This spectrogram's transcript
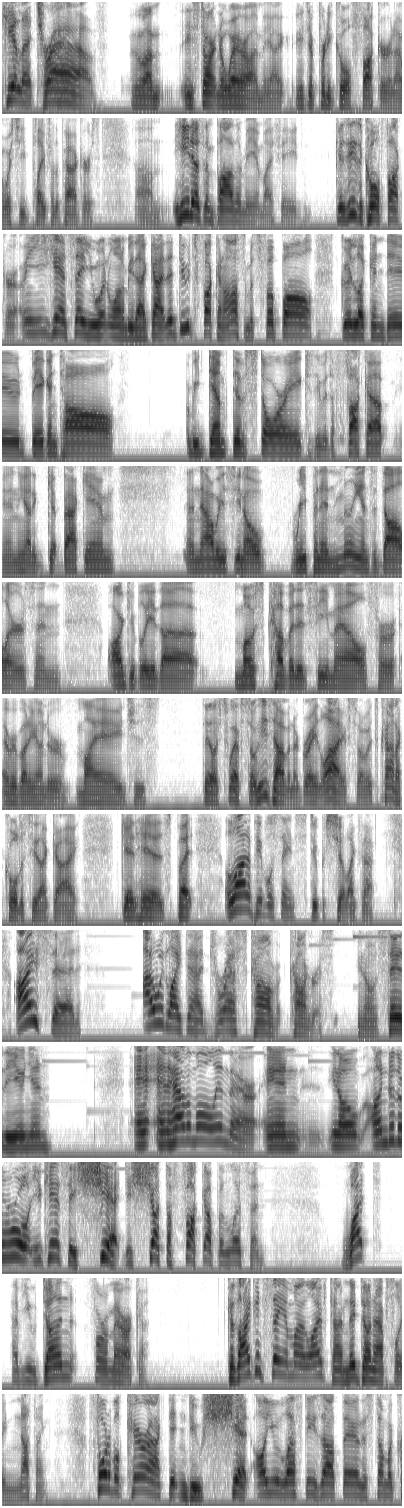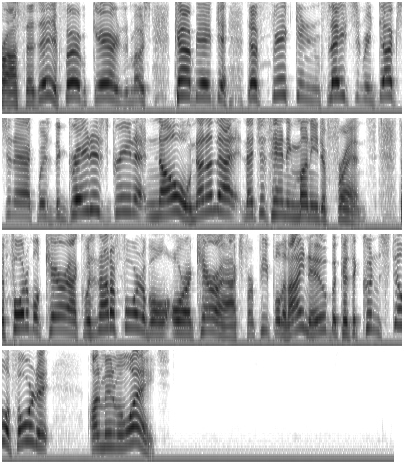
Killer Trav, who I'm, he's starting to wear on me. I, he's a pretty cool fucker, and I wish he'd play for the Packers. Um, he doesn't bother me in my feed because he's a cool fucker. I mean, you can't say you wouldn't want to be that guy. The dude's fucking awesome. It's football, good looking dude, big and tall a redemptive story because he was a fuck up and he had to get back in. And now he's, you know, reaping in millions of dollars and arguably the most coveted female for everybody under my age is Taylor Swift. So he's having a great life. So it's kind of cool to see that guy get his. But a lot of people are saying stupid shit like that. I said I would like to address Con- Congress, you know, State of the Union, and, and have them all in there. And, you know, under the rule, you can't say shit. Just shut the fuck up and listen. What have you done for America? Because I can say in my lifetime, they've done absolutely nothing. Affordable Care Act didn't do shit. All you lefties out there that stumble across this, hey, Affordable Care is the most comprehensive. The freaking Inflation Reduction Act was the greatest green. Act. No, none of that. That's just handing money to friends. The Affordable Care Act was not affordable or a Care Act for people that I knew because they couldn't still afford it on minimum wage.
